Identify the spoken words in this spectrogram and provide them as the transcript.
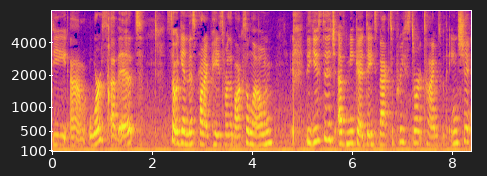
the um, worth of it. So again, this product pays for the box alone. The usage of mica dates back to prehistoric times with ancient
